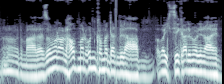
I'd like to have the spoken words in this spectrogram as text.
Oh, warte mal, da ist immer noch ein Hauptmann und einen Kommandant will haben. Aber ich sehe gerade nur den einen.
